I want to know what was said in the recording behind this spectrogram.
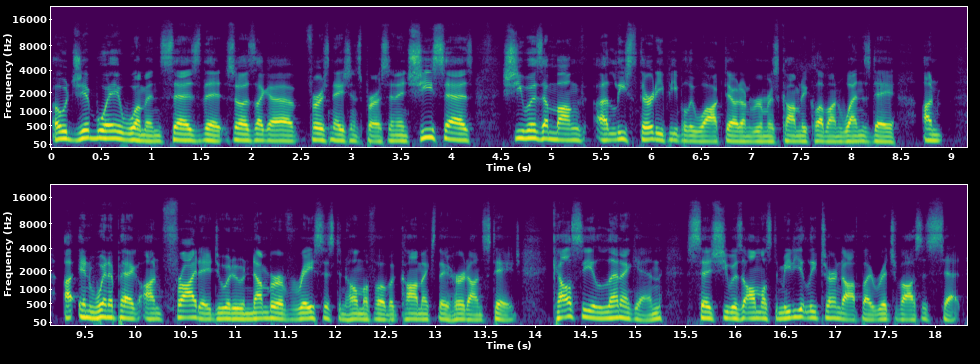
Ojibwe woman says that, so it's like a First Nations person, and she says she was among at least 30 people who walked out on Rumors Comedy Club on Wednesday on uh, in Winnipeg on Friday due to a number of racist and homophobic comics they heard on stage. Kelsey Lenigan says she was almost immediately turned off by Rich Voss's set,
